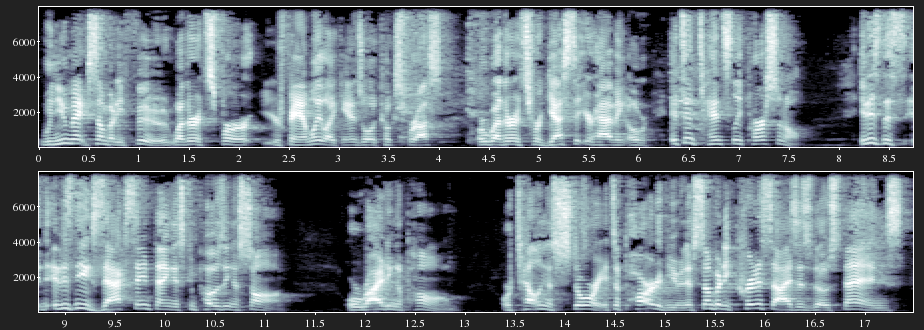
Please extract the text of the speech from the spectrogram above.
When you make somebody food, whether it's for your family, like Angela cooks for us, or whether it's for guests that you're having over, it's intensely personal. It is this, it is the exact same thing as composing a song, or writing a poem, or telling a story. It's a part of you. And if somebody criticizes those things,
